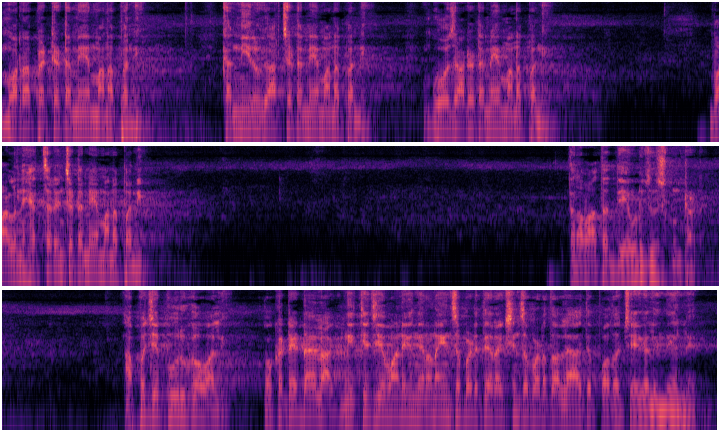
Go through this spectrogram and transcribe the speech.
మొర్ర పెట్టటమే మన పని. కన్నీరు గార్చటమే మన పని. గోజాడటమే మన పని. వాళ్ళని హెచ్చరించటమే మన పని. తర్వాత దేవుడు చూసుకుంటాడు. అప్పచెప్పి ఊరుకోవాలి ఒకటే డైలాగ్ నిత్య జీవానికి నిర్ణయించబడితే రక్షించబడతా లేకపోతే పోత చేయగలిగింది ఏం లేదు.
